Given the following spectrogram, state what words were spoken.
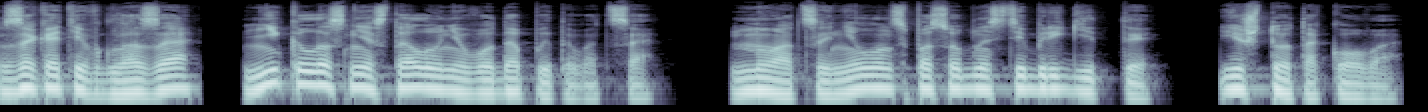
Закатив глаза, Николас не стал у него допытываться, но оценил он способности Бригитты. И что такого?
